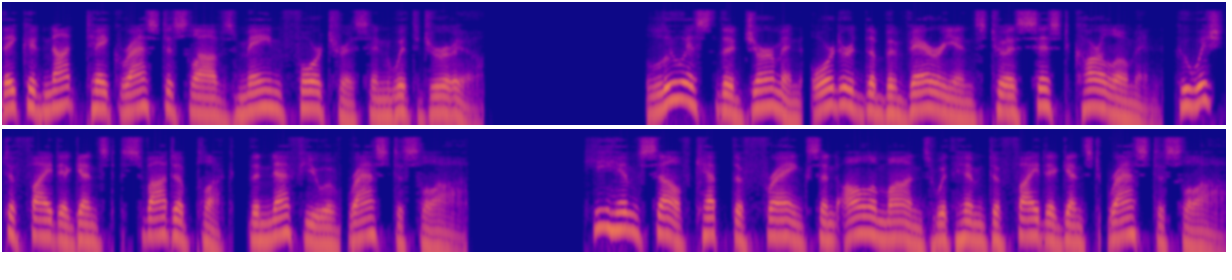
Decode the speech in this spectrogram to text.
they could not take Rastislav's main fortress and withdrew. Louis the German ordered the Bavarians to assist Carloman, who wished to fight against Svatopluk, the nephew of Rastislav. He himself kept the Franks and Alamans with him to fight against Rastislav.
